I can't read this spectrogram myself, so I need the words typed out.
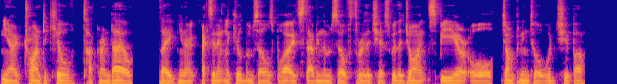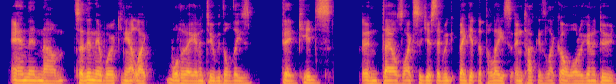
you know, trying to kill Tucker and Dale they, you know, accidentally killed themselves by stabbing themselves through the chest with a giant spear or jumping into a wood chipper. And then, um, so then they're working out, like, what are they going to do with all these dead kids? And Dale's like suggested we, they get the police, and Tucker's like, "Oh, what are we going to do?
